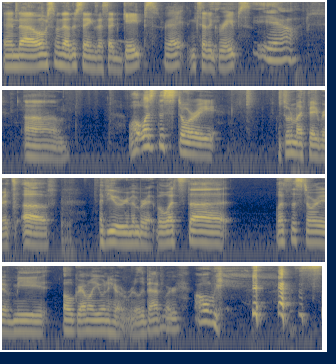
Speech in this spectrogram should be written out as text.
And uh, what were some of the other sayings? I said gapes, right? Instead of grapes. Yeah. Um, what was the story? It's one of my favorites of, if you remember it. But what's the, what's the story of me? Oh, Grandma, you want to hear a really bad word? Oh, yes.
